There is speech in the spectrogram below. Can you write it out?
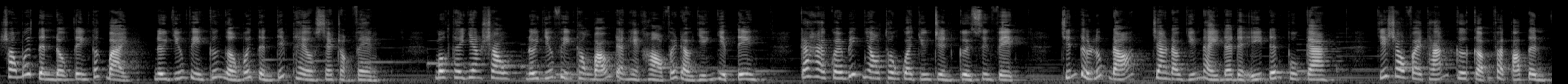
Sau mối tình đầu tiên thất bại, nữ diễn viên cứ ngờ mối tình tiếp theo sẽ trọn vẹn. Một thời gian sau, nữ diễn viên thông báo đang hẹn hò với đạo diễn Diệp Tiên. Cả hai quen biết nhau thông qua chương trình Cười xuyên Việt. Chính từ lúc đó, chàng đạo diễn này đã để ý đến Puka. Chỉ sau vài tháng cưa cẩm và tỏ tình,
